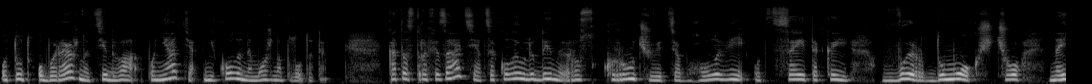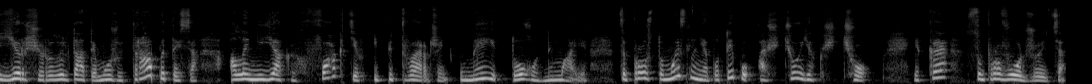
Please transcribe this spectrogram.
Отут обережно ці два поняття ніколи не можна плутати. Катастрофізація це коли у людини розкручується в голові оцей такий вир думок, що найгірші результати можуть трапитися, але ніяких фактів і підтверджень у неї того немає. Це просто мислення по типу А що якщо? Яке супроводжується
